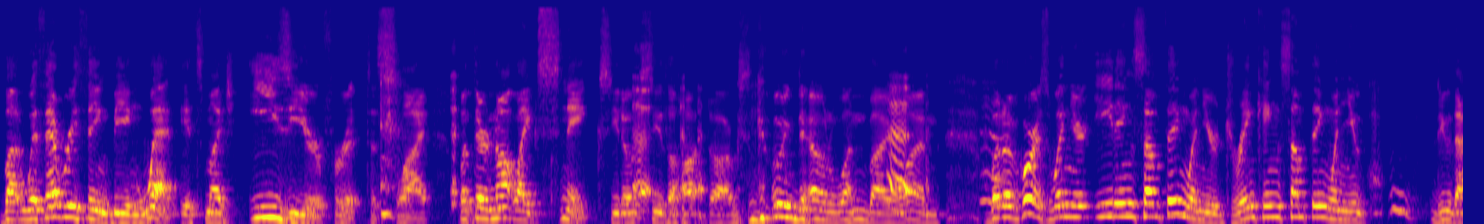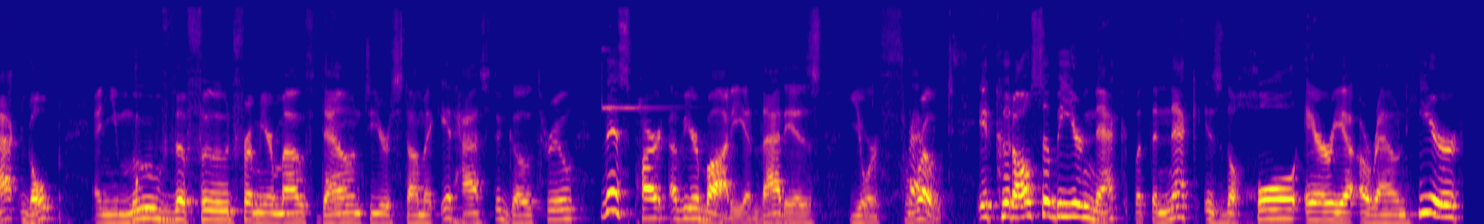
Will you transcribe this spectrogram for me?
but with everything being wet, it's much easier for it to slide. but they're not like snakes. You don't see the hot dogs going down one by one. But of course, when you're eating something, when you're drinking something, when you do that gulp, and you move the food from your mouth down to your stomach, it has to go through this part of your body, and that is your throat. It could also be your neck, but the neck is the whole area around here.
